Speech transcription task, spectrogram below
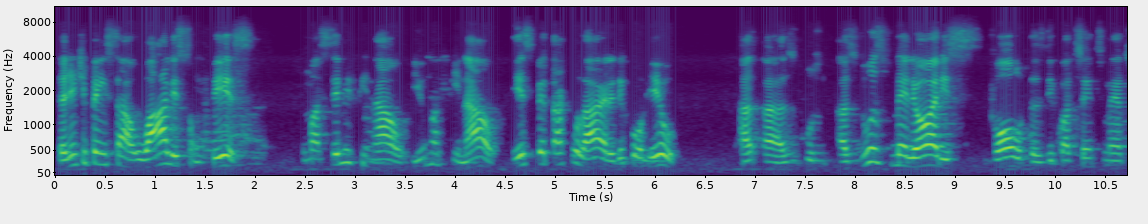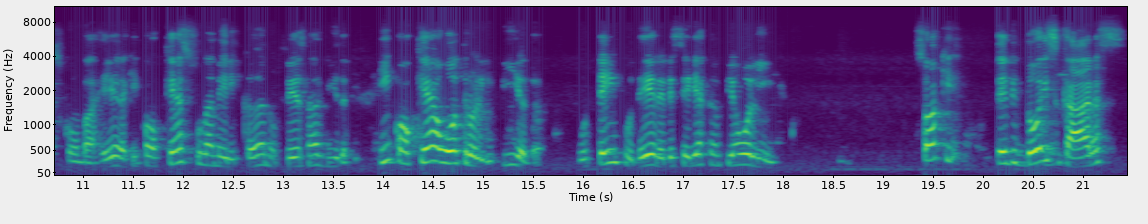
Se a gente pensar, o Alisson fez uma semifinal e uma final espetacular. Ele correu as, as duas melhores voltas de 400 metros com barreira que qualquer sul-americano fez na vida. Em qualquer outra Olimpíada, o tempo dele, ele seria campeão olímpico. Só que teve dois caras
